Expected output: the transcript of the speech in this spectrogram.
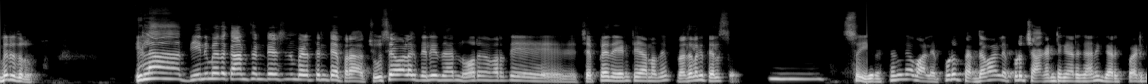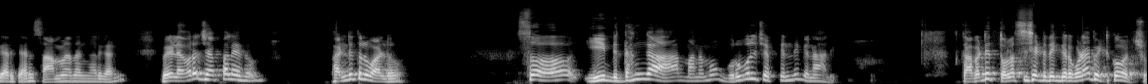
బిరుదులు. ఇలా దీని మీద కాన్సన్ట్రేషన్ పెడుతుంటే చూసే వాళ్ళకి తెలియదు నోరు ఎవరిది చెప్పేది ఏంటి అన్నది ప్రజలకు తెలుసు. సో ఈ రకంగా వాళ్ళు ఎప్పుడు పెద్దవాళ్ళు ఎప్పుడు చాగంటి గారు కానీ గరికపాటి గారు కానీ సామ్యవేదం గారు కానీ వీళ్ళు ఎవరో చెప్పలేదు. పండితులు వాళ్ళు. సో ఈ విధంగా మనము గురువులు చెప్పింది వినాలి. కాబట్టి తులసి చెట్టు దగ్గర కూడా పెట్టుకోవచ్చు.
